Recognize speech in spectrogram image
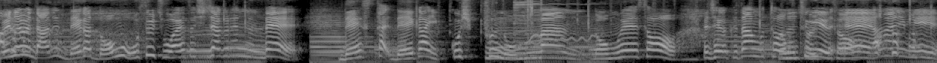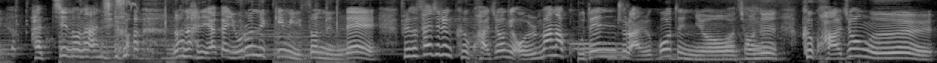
왜냐면 나는 내가 너무 옷을 좋아해서 시작을 했는데 내 스타일, 내가 입고 싶은 옷만 너무 해서 제가 그다음부터는 너무 절대, 특이해서. 예, 하나님이 받지 넌 아니고 넌 아니 약간 이런 느낌이 있었는데 그래서 사실은 그 과정이 얼마나 고된 줄 알거든요. 저는 그 과정을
